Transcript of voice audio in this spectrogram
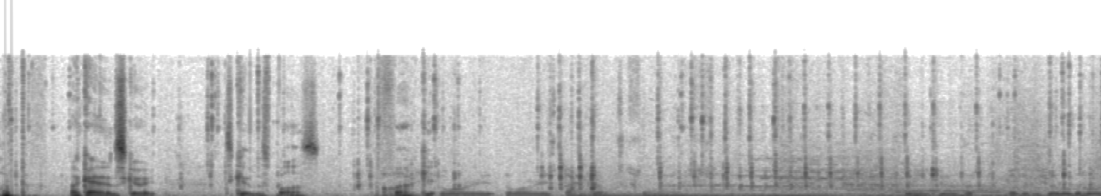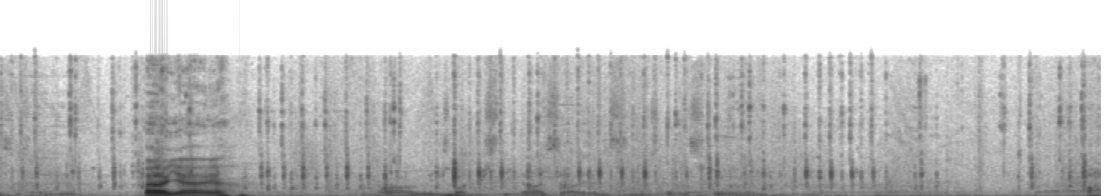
What the Okay, let's go. Let's kill this boss. Oh, Fuck it. The warrior, the warrior's back up to five. We didn't kill the. Did kill all the horses? Oh, I did. Oh, yeah, yeah. Oh, I'm gonna use my pristine eyesight and see what's got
